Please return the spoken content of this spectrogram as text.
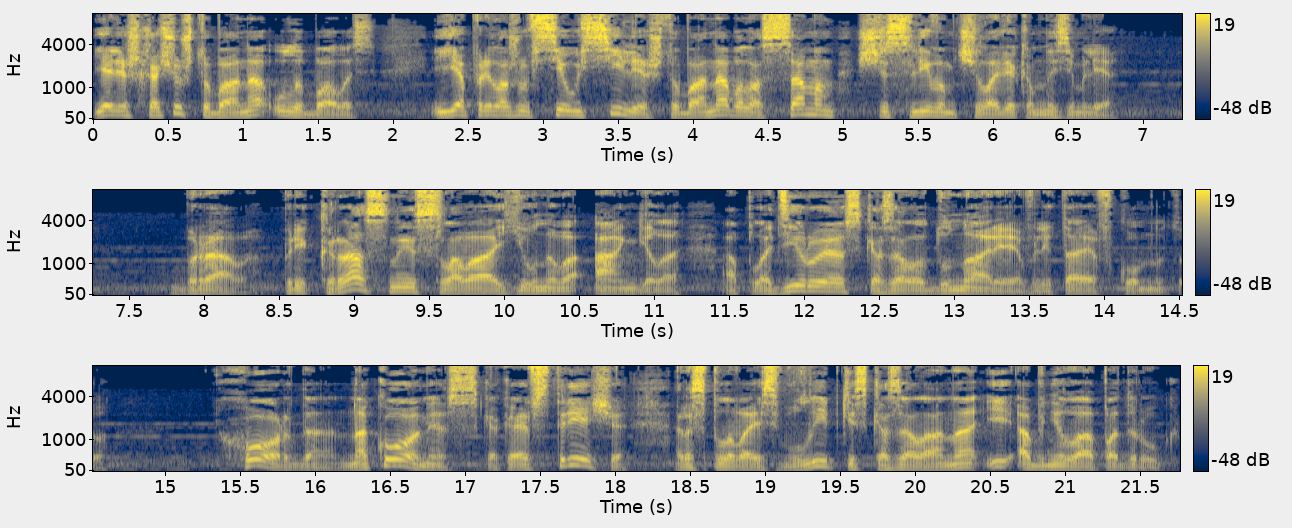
Я лишь хочу, чтобы она улыбалась. И я приложу все усилия, чтобы она была самым счастливым человеком на Земле». «Браво! Прекрасные слова юного ангела!» Аплодируя, сказала Дунария, влетая в комнату. «Хорда! Накомес! Какая встреча!» Расплываясь в улыбке, сказала она и обняла подруг.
